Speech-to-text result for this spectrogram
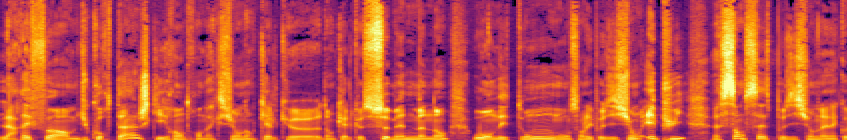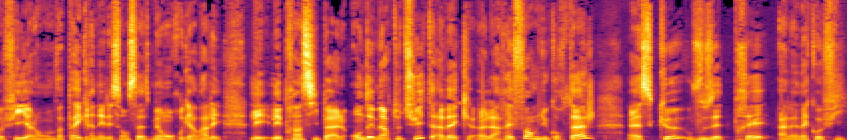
La réforme du courtage qui rentre en action dans quelques, semaines maintenant. Où en est-on? Où on sent les positions? Et puis, 116 positions de l'Anacofi. Alors, on va pas égrener les 116, mais on regardera les, les, les principales. On démarre tout de suite avec la réforme du courtage. Est-ce que vous êtes prêt à l'Anacofi?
